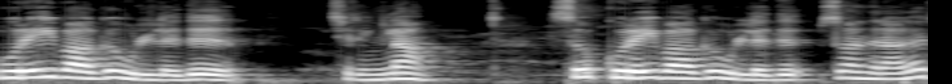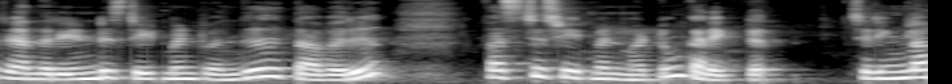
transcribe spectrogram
குறைவாக உள்ளது. சரிங்களா? ஸோ குறைவாக உள்ளது. ஸோ அதனால் அந்த ரெண்டு ஸ்டேட்மெண்ட் வந்து தவறு. ஃபஸ்ட்டு ஸ்டேட்மெண்ட் மட்டும் கரெக்டு சரிங்களா?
